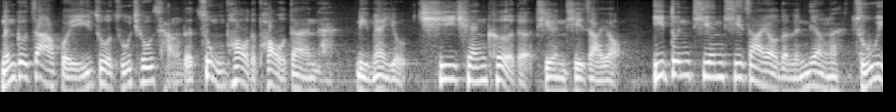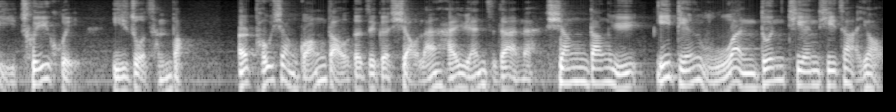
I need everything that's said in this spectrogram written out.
能够炸毁一座足球场的重炮的炮弹呢，里面有七千克的 TNT 炸药。一吨 TNT 炸药的能量呢，足以摧毁一座城堡。而投向广岛的这个小男孩原子弹呢，相当于一点五万吨 TNT 炸药。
